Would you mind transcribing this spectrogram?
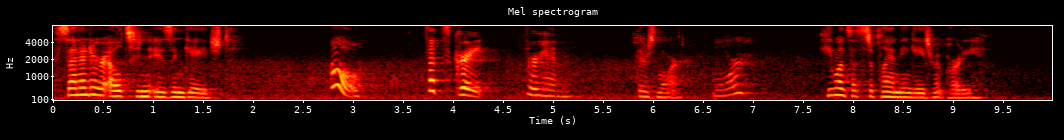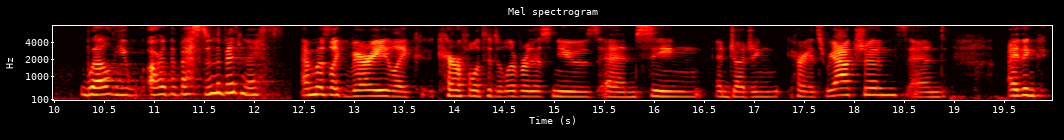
Senator Elton is engaged. Oh, that's great for him. There's more. More? He wants us to plan the engagement party. Well, you are the best in the business. Emma's like very like careful to deliver this news and seeing and judging Harriet's reactions and I think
